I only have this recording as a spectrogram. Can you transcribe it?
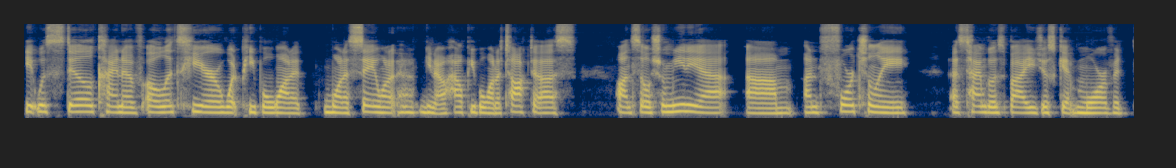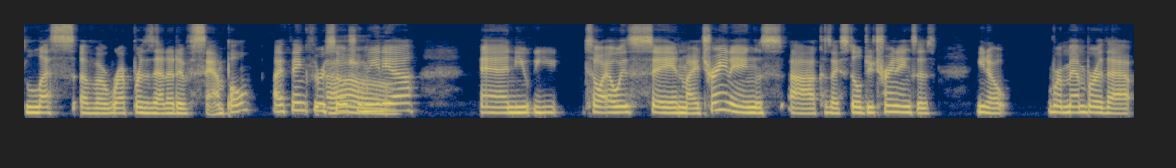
It was still kind of oh, let's hear what people want to want to say, want to you know how people want to talk to us on social media. Um, unfortunately, as time goes by, you just get more of a less of a representative sample. I think through social Oh. media, and you, you. So I always say in my trainings, because I still do trainings, is you know remember that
